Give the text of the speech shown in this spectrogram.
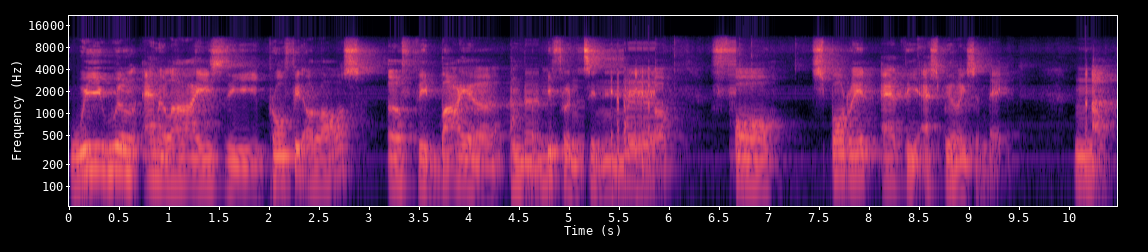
we will analyze the profit or loss of the buyer under different scenario for spot rate at the expiration date. Now,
